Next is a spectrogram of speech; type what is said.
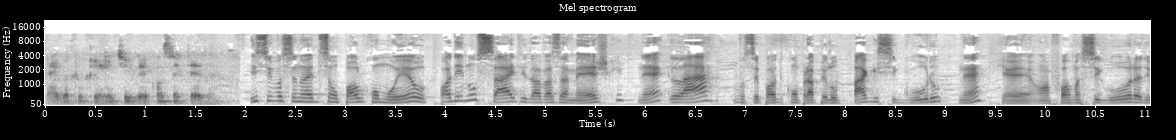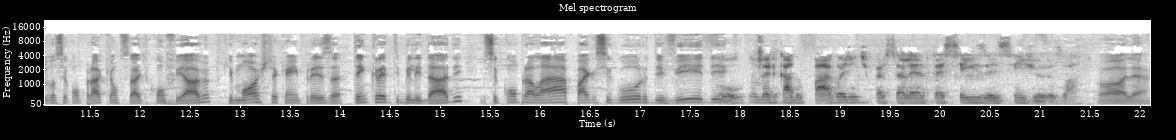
pega pro cliente ver com certeza. E se você não é de São Paulo como eu, pode ir no site da Bazar Magic, né? Lá você pode comprar pelo PagSeguro, né? Que é uma forma segura de você comprar, que é um site confiável, que mostra que a empresa tem credibilidade. Você compra lá, PagSeguro, divide. Ou no Mercado Pago a gente parcela até seis vezes sem juros lá. Olha,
